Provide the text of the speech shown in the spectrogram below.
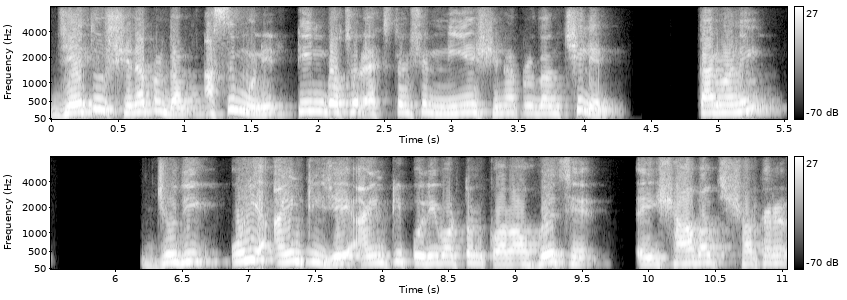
যেহেতু সেনাপ্রধান আসিম মনির তিন বছর এক্সটেনশন নিয়ে সেনাপ্রধান ছিলেন, তার মানে যদি ওই আইনটি, যে আইনটি পরিবর্তন করা হয়েছে এই শাহবাজ সরকারের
